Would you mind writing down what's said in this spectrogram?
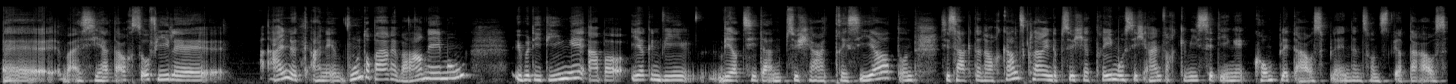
äh, weil sie hat auch so viele, eine, eine wunderbare Wahrnehmung über die Dinge, aber irgendwie wird sie dann psychiatrisiert und sie sagt dann auch ganz klar, in der Psychiatrie muss ich einfach gewisse Dinge komplett ausblenden, sonst wird daraus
